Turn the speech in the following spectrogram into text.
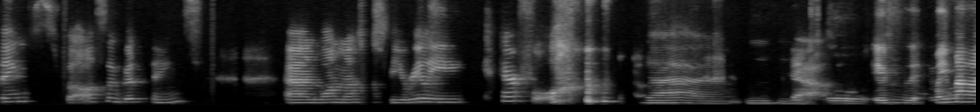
things, but also good things. And one must be really careful. Yeah. Mm-hmm. Yeah. So, if mm-hmm. may mga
